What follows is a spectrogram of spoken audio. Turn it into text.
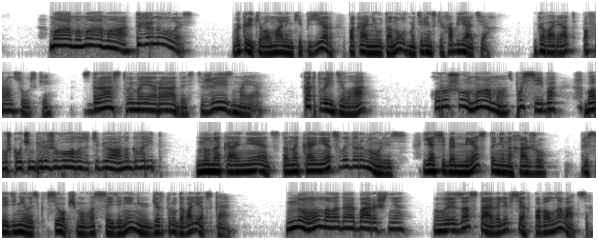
"Мама, мама, ты вернулась!" выкрикивал маленький Пьер, пока не утонул в материнских объятиях. Говорят по-французски. "Здравствуй, моя радость, жизнь моя. Как твои дела?" "Хорошо, мама, спасибо. Бабушка очень переживала за тебя. Она говорит, ну наконец-то, наконец вы вернулись. Я себе места не нахожу. Присоединилась к всеобщему воссоединению Гертруда Валевская. Ну, молодая барышня, вы заставили всех поволноваться.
